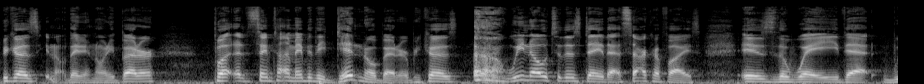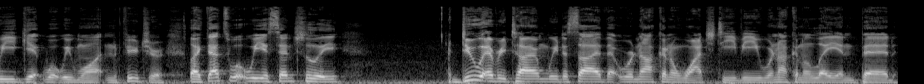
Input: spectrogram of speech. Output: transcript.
because you know they didn't know any better but at the same time, maybe they did know better because we know to this day that sacrifice is the way that we get what we want in the future. Like, that's what we essentially do every time we decide that we're not going to watch TV, we're not going to lay in bed,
